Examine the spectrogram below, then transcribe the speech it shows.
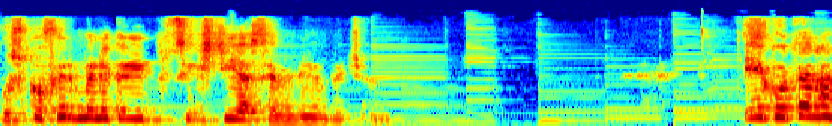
उसको फिर मैंने करीब सिक्सटी या सेवेंटी में बेचा। एक होता है ना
